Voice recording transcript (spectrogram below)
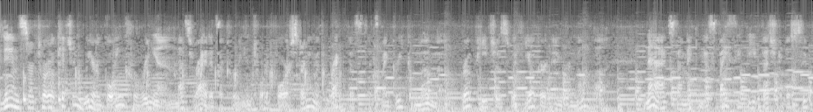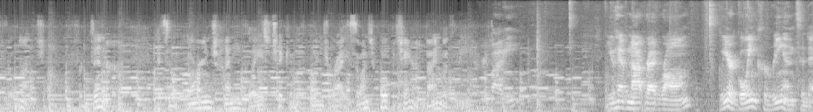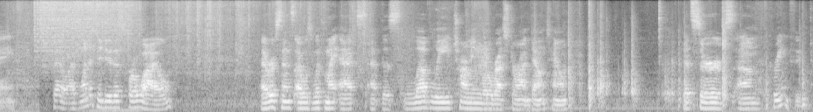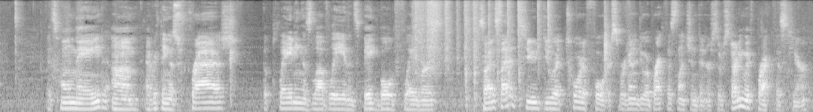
Today in the Sartorial Kitchen, we are going Korean. That's right, it's a Korean tour de force. Starting with breakfast, it's my Greek momo, grilled peaches with yogurt and granola. Next, I'm making a spicy beef vegetable soup for lunch. And for dinner, it's an orange honey glazed chicken with orange rice. So why don't you pull up a chair and dine with me? Everybody, you have not read wrong. We are going Korean today. So I've wanted to do this for a while ever since I was with my ex at this lovely, charming little restaurant downtown that serves um, Korean food. It's homemade, um, everything is fresh, the plating is lovely, and it's big, bold flavors. So I decided to do a tour de force. We're going to do a breakfast, lunch, and dinner. So we're starting with breakfast here.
